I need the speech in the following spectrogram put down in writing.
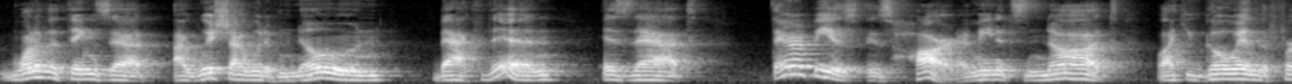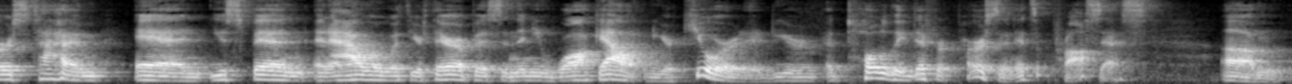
one of the things that I wish I would have known back then is that therapy is, is hard. I mean, it's not like you go in the first time and you spend an hour with your therapist and then you walk out and you're cured and you're a totally different person. It's a process. Um,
